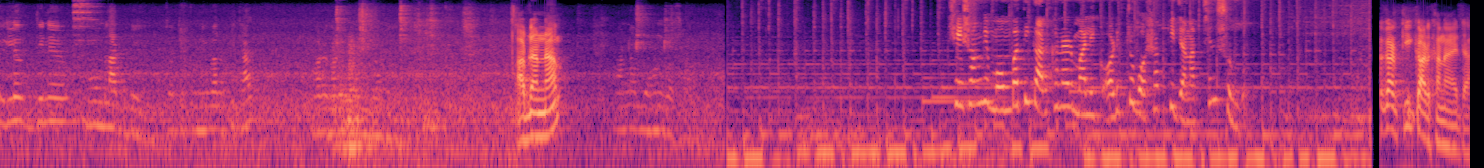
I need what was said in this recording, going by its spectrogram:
এগুলো দিনে মোম লাগবেই যত টুনি বাল্বি আপনার নাম? আমার নাম মোহন বসা সেই সঙ্গে মোমবাতি কারখানার মালিক অরিত্র বসাক কি জানাচ্ছেন শুনব। কি কারখানা এটা?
